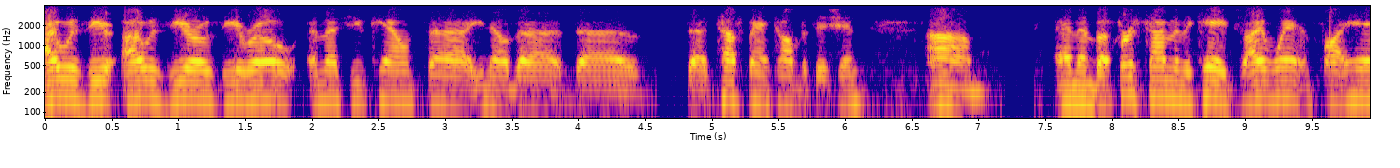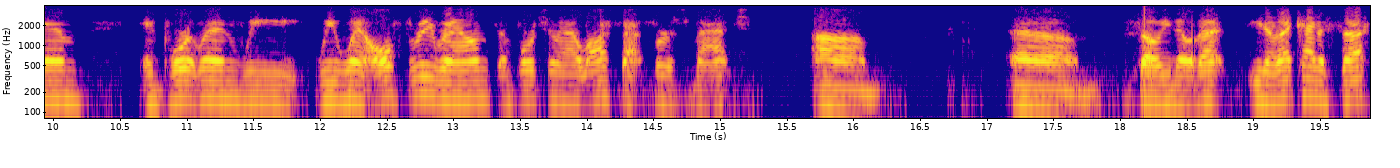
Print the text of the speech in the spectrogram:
I was zero, I was zero zero unless you count the you know the the the tough man competition. Um, and then but first time in the cage, I went and fought him in Portland. We we went all three rounds. Unfortunately, I lost that first match. Um, um, so you know that you know that kind of sucks,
